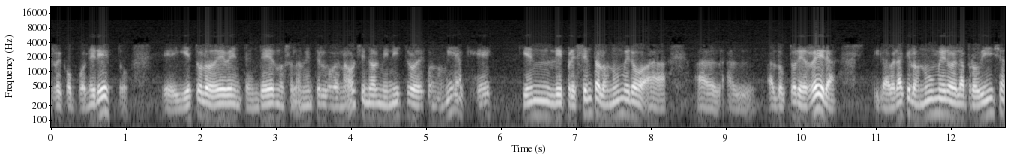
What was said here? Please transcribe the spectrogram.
recomponer esto. Eh, y esto lo debe entender no solamente el gobernador, sino el ministro de Economía, que es quien le presenta los números al, al, doctor Herrera. Y la verdad que los números de la provincia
